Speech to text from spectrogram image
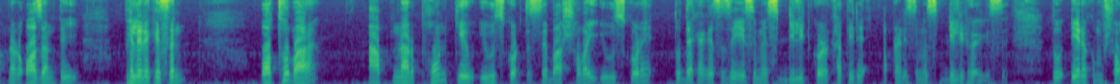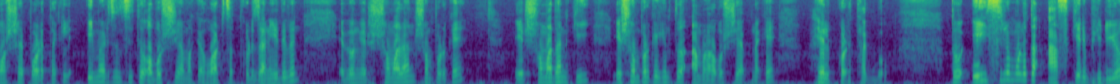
আপনার অজান্তেই ফেলে রেখেছেন, অথবা আপনার ফোন কেউ ইউজ করতেছে বা সবাই ইউজ করে, তো দেখা গেছে যে এস এম এস ডিলিট করার খাতিরে আপনার এস এম এস ডিলিট হয়ে গেছে। তো এরকম সমস্যায় পড়ে থাকলে ইমার্জেন্সিতে অবশ্যই আমাকে হোয়াটসঅ্যাপ করে জানিয়ে দেবেন এবং এর সমাধান সম্পর্কে, এর সমাধান কি, এ সম্পর্কে কিন্তু আমরা অবশ্যই আপনাকে হেল্প করে থাকব। তো এই ছিল মূলত আজকের ভিডিও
